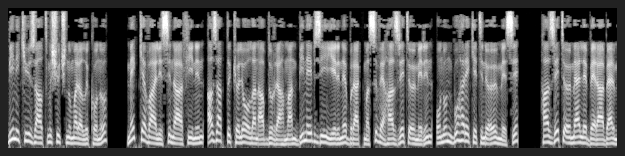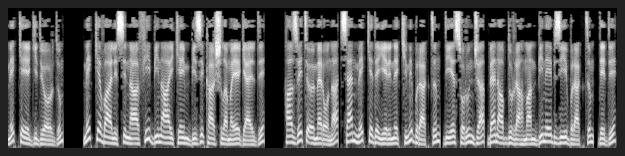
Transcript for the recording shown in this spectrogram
1263 numaralı konu, Mekke valisi Nafi'nin, azatlı köle olan Abdurrahman bin Ebzi'yi yerine bırakması ve Hazreti Ömer'in, onun bu hareketini övmesi, Hazreti Ömer'le beraber Mekke'ye gidiyordum, Mekke valisi Nafi bin Aykem bizi karşılamaya geldi, Hazreti Ömer ona, sen Mekke'de yerine kimi bıraktın, diye sorunca, ben Abdurrahman bin Ebzi'yi bıraktım, dedi,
